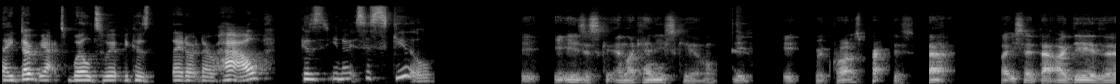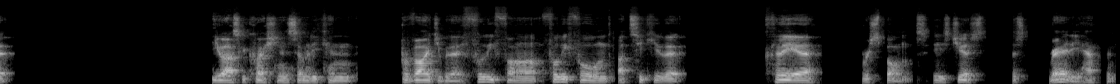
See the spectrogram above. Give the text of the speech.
they don't react well to it because they don't know how because you know it's a skill it, it is a skill and like any skill it it requires practice. That, like you said, that idea that you ask a question and somebody can provide you with a fully far, fully formed, articulate, clear response is just just rarely happen.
